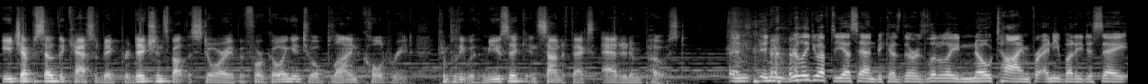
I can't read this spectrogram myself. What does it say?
Each episode, the cast would make predictions about the story before going into a blind cold read, complete with music and sound effects added in post. And, and you really do have to yes and because there is literally no time for anybody to say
